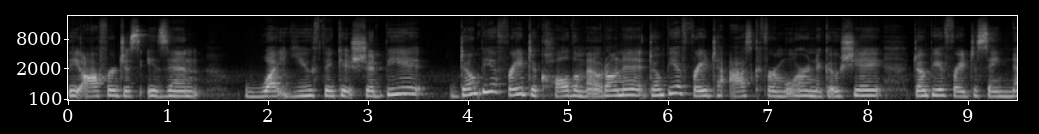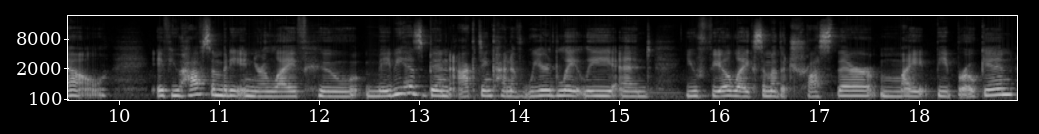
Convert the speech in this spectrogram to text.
the offer just isn't what you think it should be don't be afraid to call them out on it. Don't be afraid to ask for more and negotiate. Don't be afraid to say no if you have somebody in your life who maybe has been acting kind of weird lately and you feel like some of the trust there might be broken,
